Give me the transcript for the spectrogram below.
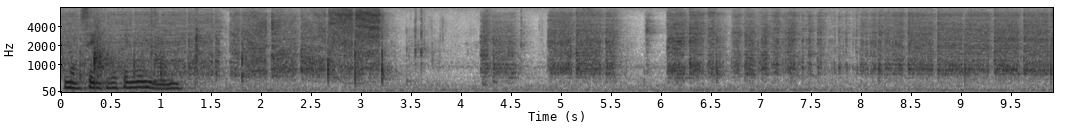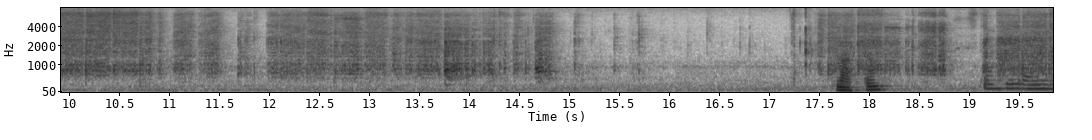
No, senti, lo tengo in mano. Morto? Si sta muovendo.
